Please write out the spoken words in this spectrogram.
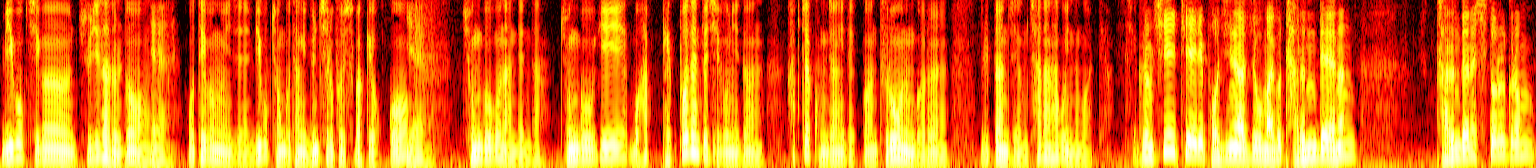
미국 지금 주지사들도 예. 어떻게 보면 이제 미국 정부 당연히 눈치를 볼 수밖에 없고 예. 중국은 안 된다. 중국이 뭐100% 지분이든 합작 공장이 됐건 들어오는 거를 일단 지금 차단하고 있는 것 같아요. 지금. 그럼 CATL이 버지니아주 말고 다른 데는 다른 데는 시도를 그럼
